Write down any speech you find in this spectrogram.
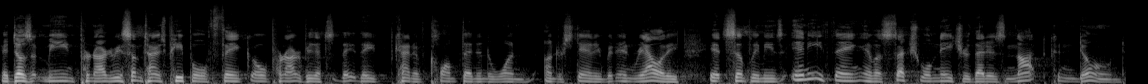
It doesn't mean pornography. Sometimes people think, oh, pornography, that's, they, they kind of clump that into one understanding. But in reality, it simply means anything of a sexual nature that is not condoned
